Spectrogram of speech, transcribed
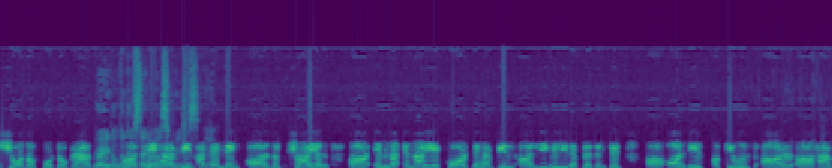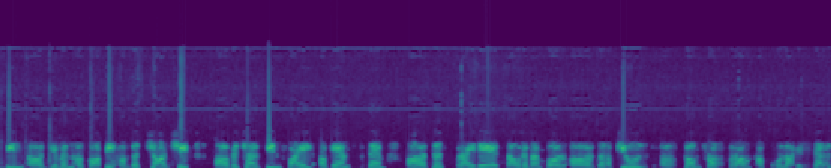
show the photographs. Right on the left uh, side They of have screens. been attending all the trial uh, in the NIA court. They have been uh, legally represented. Uh, all these accused are have been given a copy of the charge sheet, which has been filed against them this Friday. Now, remember, the accused come from around Akola itself,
